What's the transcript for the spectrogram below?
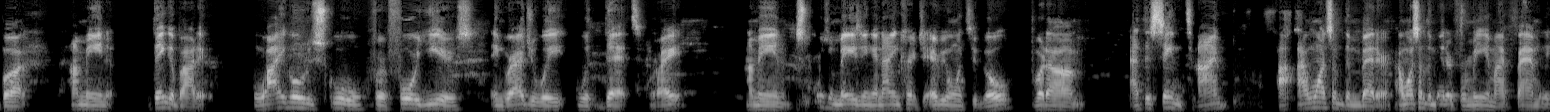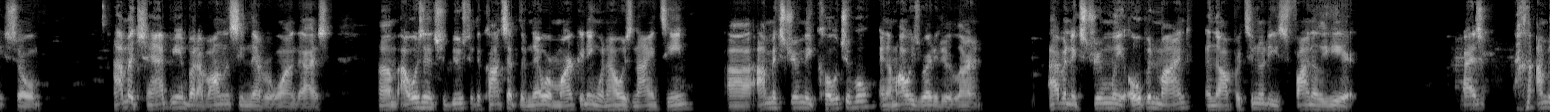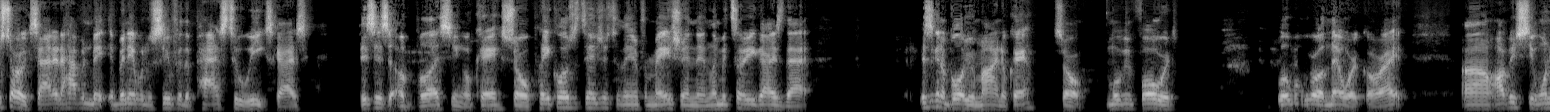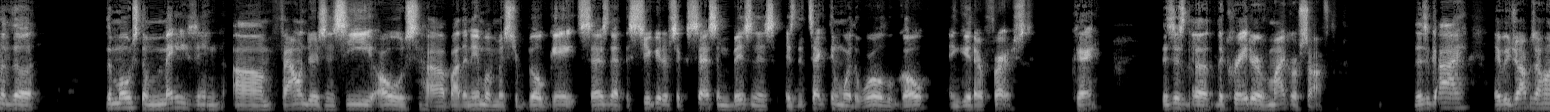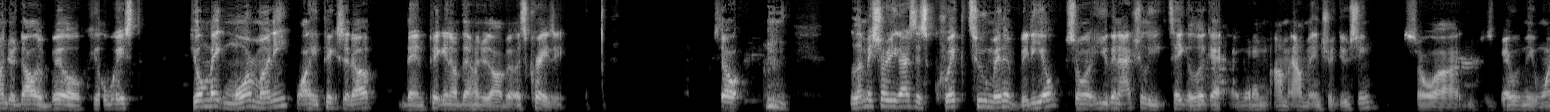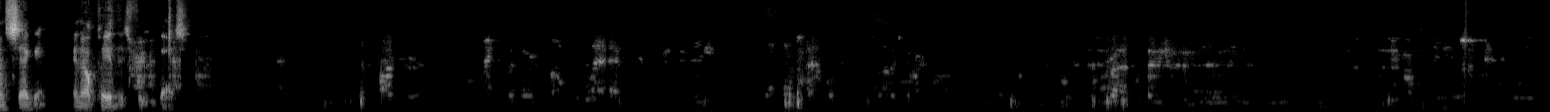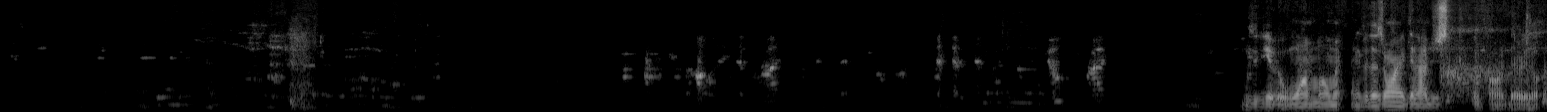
But I mean, think about it. Why go to school for four years and graduate with debt, right? I mean, school's amazing, and I encourage everyone to go. But um, at the same time, I, I want something better. I want something better for me and my family. So I'm a champion, but I've honestly never won, guys. Um, I was introduced to the concept of network marketing when I was 19. Uh, I'm extremely coachable, and I'm always ready to learn. I have an extremely open mind, and the opportunity is finally here. Guys, I'm so excited. I haven't been able to see for the past two weeks, guys. This is a blessing, okay? So pay close attention to the information, and let me tell you guys that this is going to blow your mind, okay? So moving forward, Global World Network, all right? Uh, obviously, one of the the most amazing um, founders and CEOs uh, by the name of Mr. Bill Gates says that the secret of success in business is detecting where the world will go and get there first. Okay, this is the the creator of Microsoft. This guy, if he drops a hundred dollar bill, he'll waste, he'll make more money while he picks it up than picking up that hundred dollar bill. It's crazy. So. let me show you guys this quick two minute video so you can actually take a look at what I'm, I'm, I'm introducing. So uh, just bear with me one second and I'll play this for you guys. Give it one moment. If it doesn't work, then I'll just click on. There we go.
